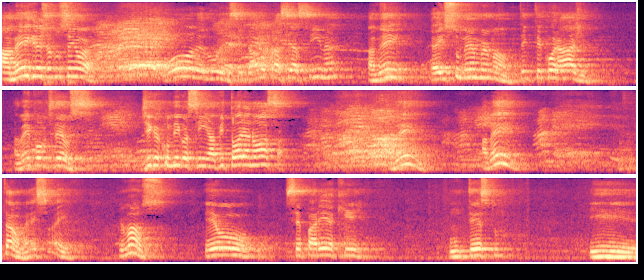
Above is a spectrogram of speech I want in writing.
Amém, igreja do Senhor? Amém. Oh, aleluia. Se dava para ser assim, né? Amém? É isso mesmo, meu irmão. Tem que ter coragem. Amém, povo de Deus? Amém. Diga comigo assim: a vitória é nossa. Amém? Amém? Amém? Então, é isso aí. Irmãos, eu separei aqui um texto e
